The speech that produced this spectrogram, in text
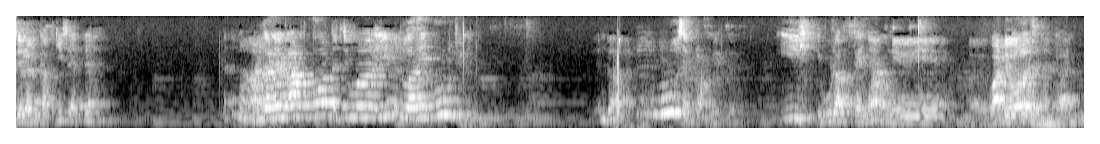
jalan kaki saya teh. Itu nah, anda naik angkot, teh cuma iya dua ribu cina. Enggak ada ibu, saya bilang gitu. Ih, ibu dak tehnya ini eh, wadol cina kan.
